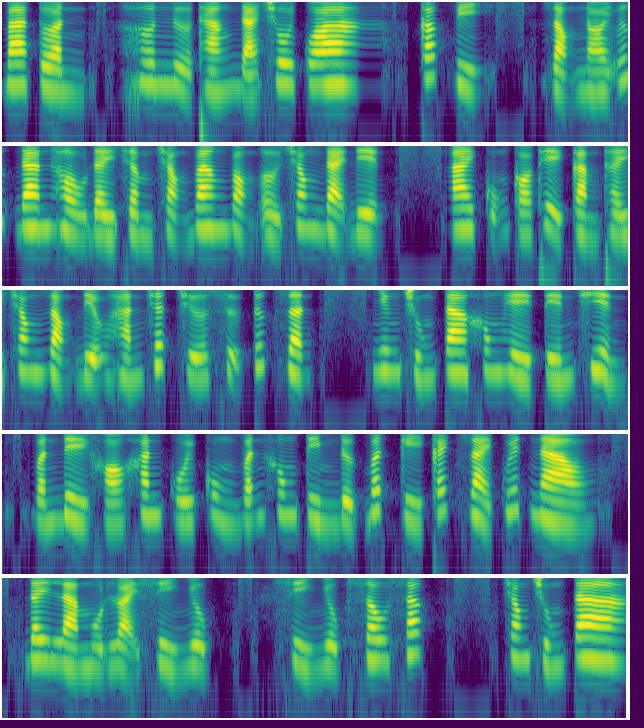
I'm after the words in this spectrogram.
Ba tuần, hơn nửa tháng đã trôi qua, các vị, giọng nói ước đan hầu đầy trầm trọng vang vọng ở trong đại điện. Ai cũng có thể cảm thấy trong giọng điệu hắn chất chứa sự tức giận. Nhưng chúng ta không hề tiến triển, vấn đề khó khăn cuối cùng vẫn không tìm được bất kỳ cách giải quyết nào. Đây là một loại sỉ nhục, sỉ nhục sâu sắc. Trong chúng ta,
